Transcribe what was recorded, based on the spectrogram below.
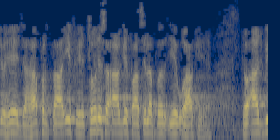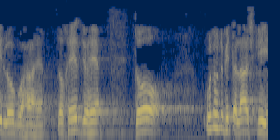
جو ہے، جہاں پر طائف ہے، تھوڑے سا آگے فاصلہ پر یہ وہاں کے ہے۔ تو آج بھی لوگ وہاں ہیں۔ تو خیر جو ہے، تو انہوں نے بھی تلاش کی،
